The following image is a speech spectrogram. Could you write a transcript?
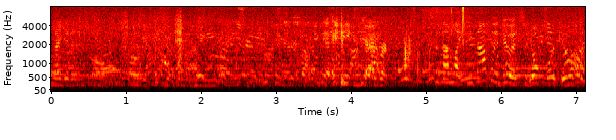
Can I get in? Oh, sorry. yeah, right. Because I'm like, he's not going to do it, so don't work him up.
